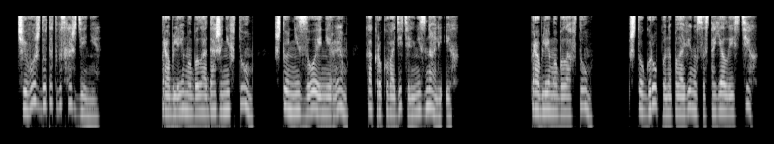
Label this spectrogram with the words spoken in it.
Чего ждут от восхождения? Проблема была даже не в том, что ни Зоя, ни Рэм, как руководитель, не знали их. Проблема была в том, что группа наполовину состояла из тех,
